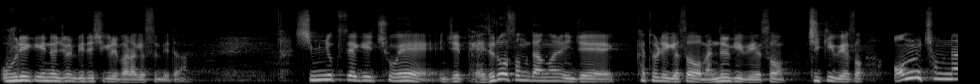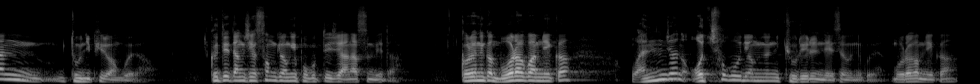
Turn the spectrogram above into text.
우리에게 있는 줄 믿으시길 바라겠습니다. 16세기 초에 이제 베드로 성당을 이제 카톨릭에서 만들기 위해서 짓기 위해서 엄청난 돈이 필요한 거예요. 그때 당시에 성경이 보급되지 않았습니다. 그러니까 뭐라고 합니까? 완전 어처구니 없는 교리를 내세우는 거예요. 뭐라고 합니까?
